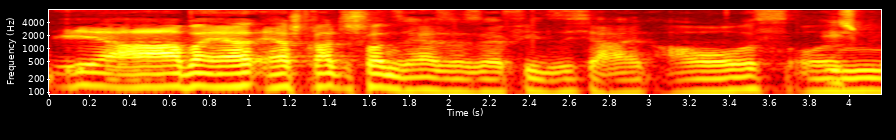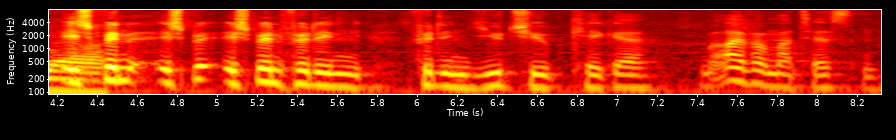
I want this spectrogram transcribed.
Ja, aber er, er strahlte schon sehr, sehr, sehr viel Sicherheit aus. Und, Ich, äh, ich, bin, ich, bin, ich bin für den, für den YouTube-Kicker. Einfach mal testen.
